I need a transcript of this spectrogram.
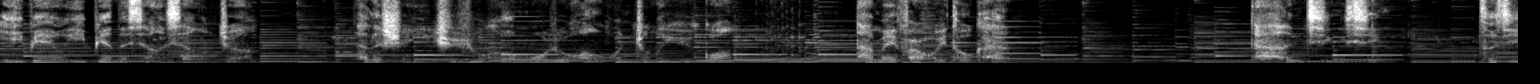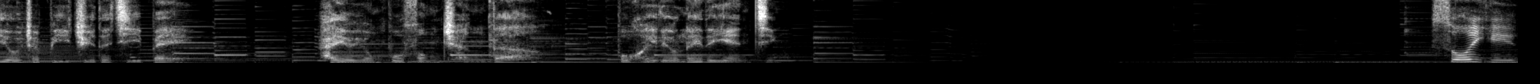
一遍又一遍地想象着他的身影是如何没入黄昏中的余光。他没法回头看，他很庆幸自己有着笔直的脊背，还有永不缝成的、不会流泪的眼睛。所以。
